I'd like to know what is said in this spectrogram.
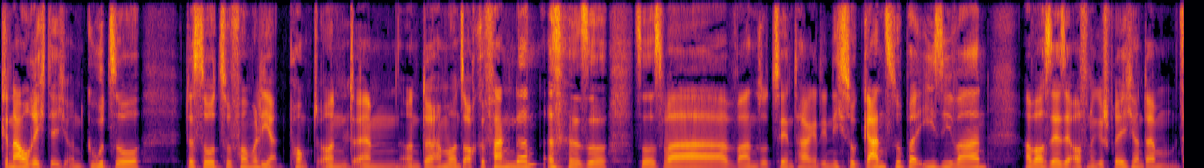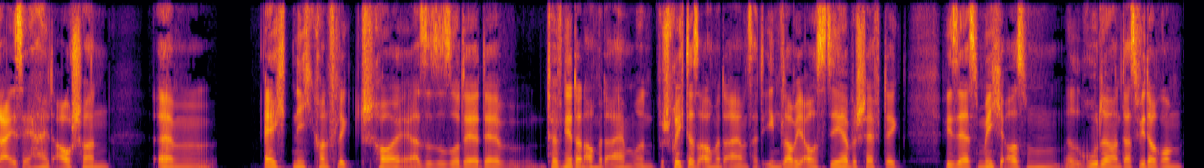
genau richtig und gut so, das so zu formulieren. Punkt. Und, ähm, und da haben wir uns auch gefangen dann. Also so, so es war, waren so zehn Tage, die nicht so ganz super easy waren, aber auch sehr, sehr offene Gespräche. Und da, da ist er halt auch schon ähm, echt nicht konfliktscheu. Also so, so der, der telefoniert dann auch mit einem und bespricht das auch mit einem. Es hat ihn, glaube ich, auch sehr beschäftigt, wie sehr es mich aus dem Ruder und das wiederum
